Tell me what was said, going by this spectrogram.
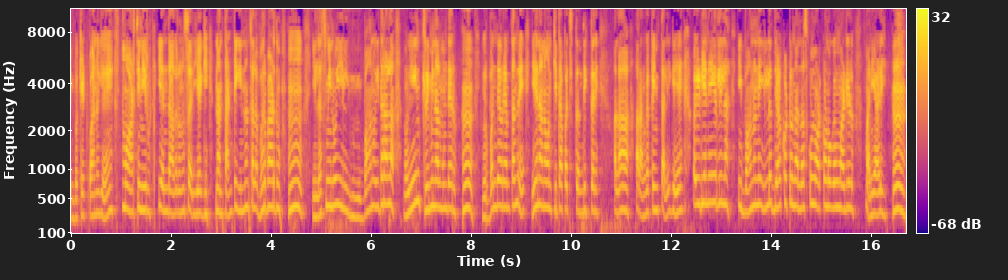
ಈ ಬಕೆಟ್ ಬಾನಿಗೆ ಮಾಡ್ತೀನಿ ಇರು. ಎಂದಾದ್ರೂ ಸರಿಯಾಗಿ. ನನ್ನ ತಂಟೆ ಇನ್ನೊಂದ್ಸಲ ಬರಬಾರ್ದು. ಹ್ಮ್, ಈ ಲಕ್ಷ್ಮಿನೂ ಈ ಬಾನು ಇದಾರಲ್ಲ, ಏನ್ ಕ್ರಿಮಿನಲ್ ಮುಂಡೆರು ಹ್ಮ್ ಇವ್ರು ಬಂದೇವ್ರೆ ಅಂತಂದ್ರೆ ಏನಾನ ಒಂದು ಕಿತಾಪತಿ ತಂದಿಕ್ತಾರೆ ಅಲ್ಲ, ಆ ರಂಗಕ್ಕಂಗ್ ತಲೆಗೆ ಐಡಿಯಾನೇ ಇರಲಿಲ್ಲ. ಈ ಬಾನುನೇ ಇಲ್ಲದ ಹೇಳ್ಕೊಟ್ಟು ನನ್ನ ಸ್ಕೂಲ್ ನೋಡ್ಕೊಂಡು ಹೋಗಂಗ್ ಮಾಡಿಳು ಮನೆಯಾಳಿ, ಹ್ಮ್.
